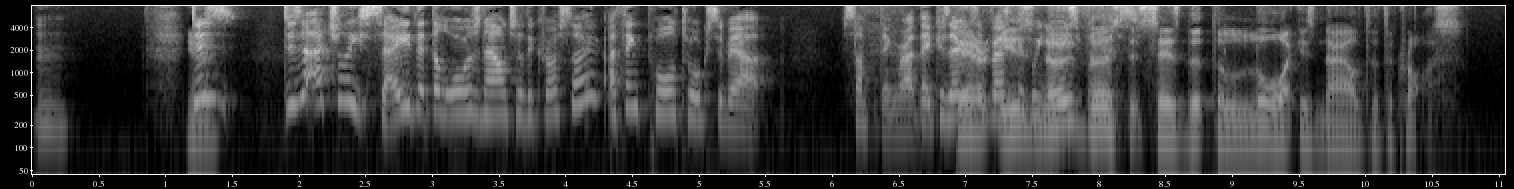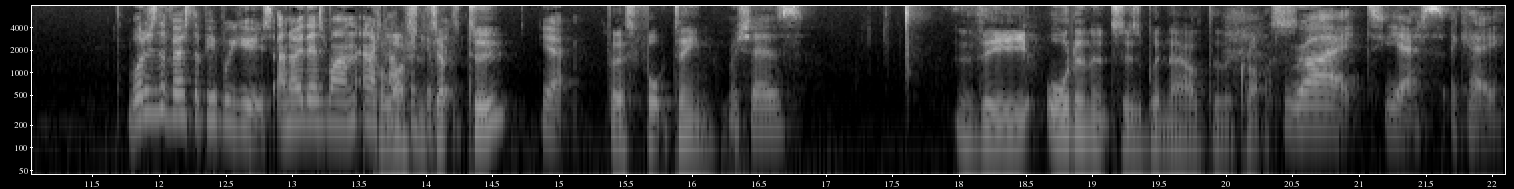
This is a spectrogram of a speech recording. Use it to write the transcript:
You know? Does does it actually say that the law was nailed to the cross though? I think Paul talks about something right there because there is a verse is people no use for verse this. that says that the law is nailed to the cross. What is the verse that people use? I know there's one, and I Colossians can't think chapter of it. 2, Yeah, verse 14. which says The ordinances were nailed to the cross. right. Yes. Okay.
